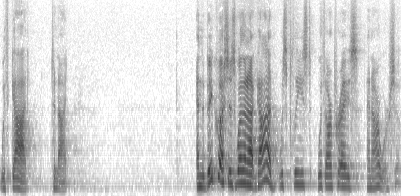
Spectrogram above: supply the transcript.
with God tonight. And the big question is whether or not God was pleased with our praise and our worship.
